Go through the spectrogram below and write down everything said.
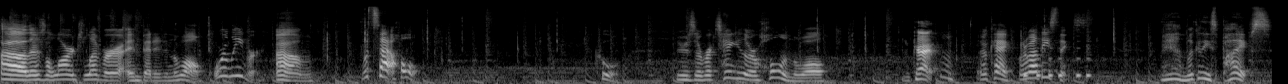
Uh, there's a large lever embedded in the wall, or lever. Um, what's that hole? Cool. There's a rectangular hole in the wall. Okay. Okay, what about these things? Man, look at these pipes.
